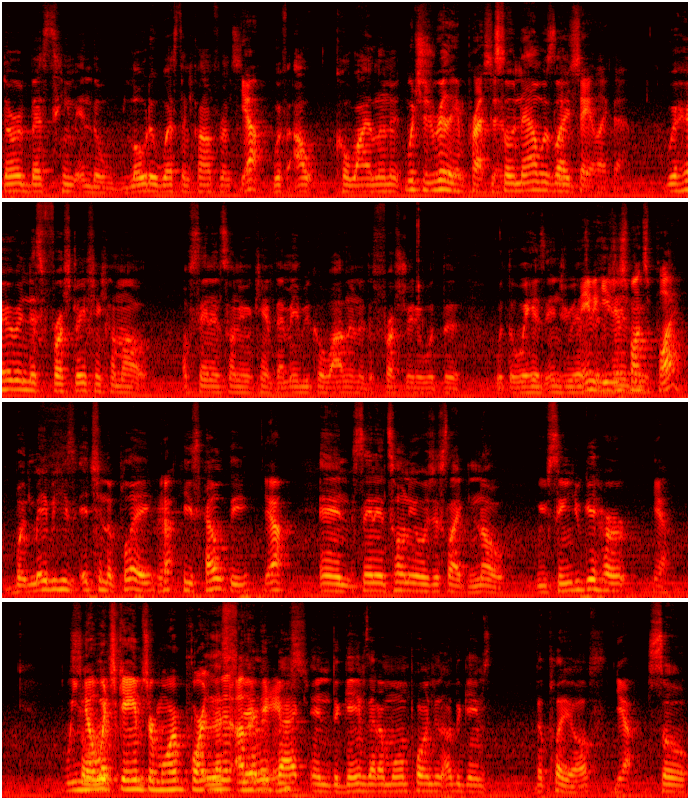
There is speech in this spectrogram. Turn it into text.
third best team in the loaded Western Conference Yeah. without Kawhi Leonard. which is really impressive. So now it's like say it like that. we're hearing this frustration come out of San Antonio camp that maybe Kawhi Leonard is frustrated with the with the way his injury. Has Maybe he just wants to play. But maybe he's itching to play. Yeah. He's healthy, Yeah, and San Antonio is just like, no, we've seen you get hurt. yeah. We So know which games are more important than other it back, games. and the games that are more important than other games, the playoffs. Yeah, So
